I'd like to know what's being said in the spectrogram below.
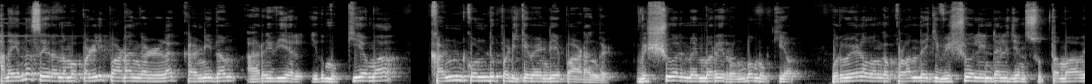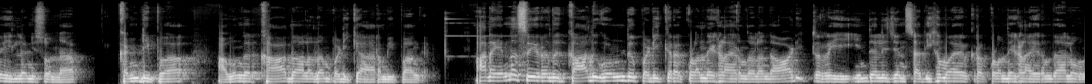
ஆனால் என்ன செய்கிற நம்ம பள்ளி பாடங்களில் கணிதம் அறிவியல் இது முக்கியமாக கண் கொண்டு படிக்க வேண்டிய பாடங்கள். விஷுவல் மெமரி ரொம்ப முக்கியம். ஒருவேளை உங்கள் குழந்தைக்கு விஷுவல் இன்டெலிஜென்ஸ் சுத்தமாகவே இல்லைன்னு சொன்னால் கண்டிப்பாக அவங்க காதால் தான் படிக்க ஆரம்பிப்பாங்க. ஆனால் என்ன செய்யறது? காது கொண்டு படிக்கிற குழந்தைகளாக இருந்தாலும் அந்த ஆடிட்டரி இன்டெலிஜென்ஸ் அதிகமாக இருக்கிற குழந்தைகளாக இருந்தாலும்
